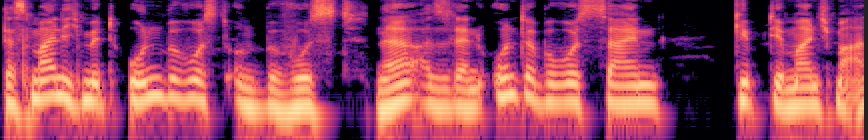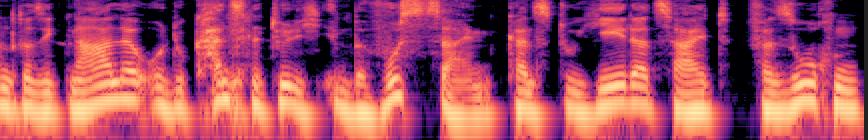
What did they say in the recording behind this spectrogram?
das meine ich mit unbewusst und bewusst. Ne? Also dein Unterbewusstsein gibt dir manchmal andere Signale und du kannst natürlich im Bewusstsein, kannst du jederzeit versuchen,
